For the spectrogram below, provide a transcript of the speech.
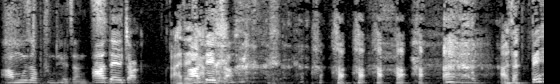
아무 작품 대잔치. 아대작. 아대작. 아대작. 아작대?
